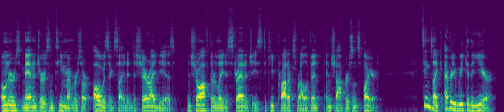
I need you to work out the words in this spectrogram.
Owners, managers, and team members are always excited to share ideas and show off their latest strategies to keep products relevant and shoppers inspired. It seems like every week of the year,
